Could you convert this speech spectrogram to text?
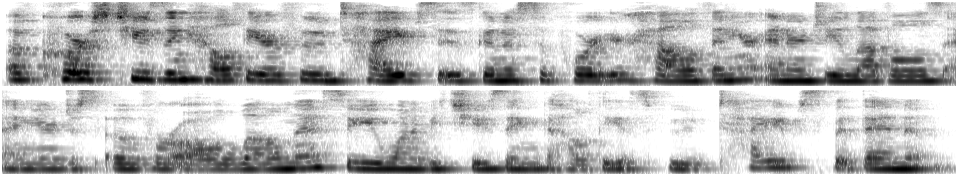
Of course, choosing healthier food types is going to support your health and your energy levels and your just overall wellness. So, you want to be choosing the healthiest food types, but then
